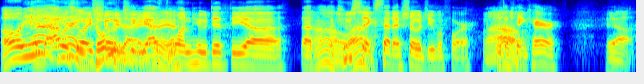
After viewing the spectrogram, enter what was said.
Oh yeah, and that was who I showed you. that, That's yeah, the one who did the uh, that Oh, acoustic wow. set I showed you before with the pink hair. Yeah.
